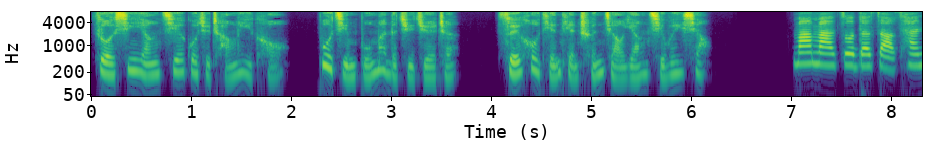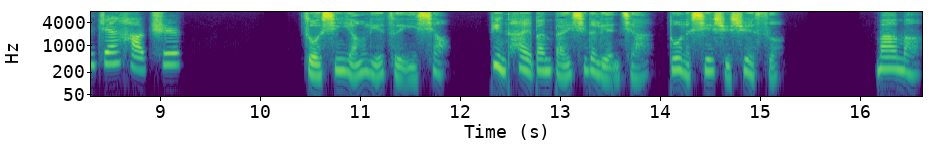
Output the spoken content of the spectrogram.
左新阳接过去尝了一口，不紧不慢的咀嚼着，随后舔舔唇角，扬起微笑：“妈妈做的早餐真好吃。”左新阳咧嘴一笑，病态般白皙的脸颊多了些许血色：“妈妈。”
